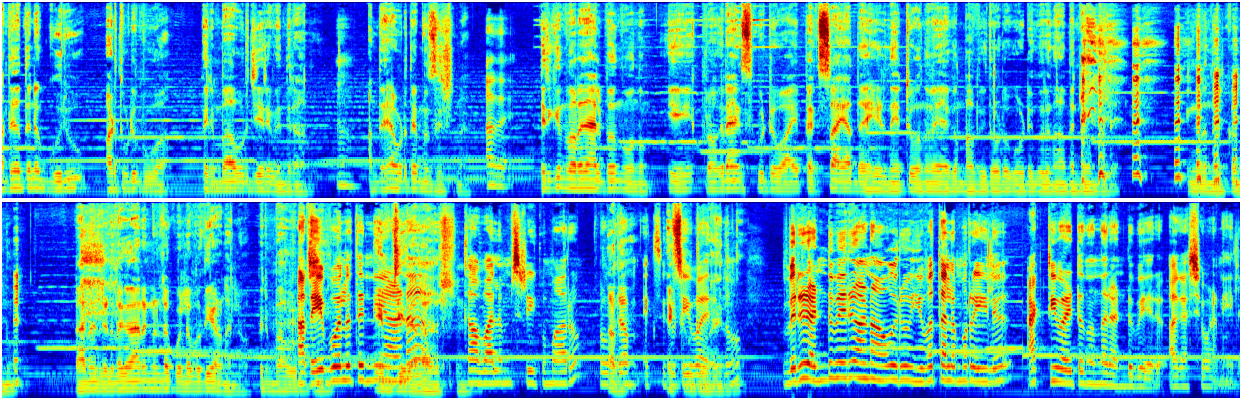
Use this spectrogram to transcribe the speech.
അദ്ദേഹത്തിന്റെ ഗുരു അടുത്തുകൂടി പോവുക. പെരുമ്പാവൂർ ജി രവീന്ദ്രനാഥ് അദ്ദേഹം അവിടുത്തെ മ്യൂസിഷ്യനാണ് ശരിക്കും പറഞ്ഞാൽ അത്ഭുതം തോന്നും. ഈ പ്രോഗ്രാം എക്സിക്യൂട്ടീവ് ആയി പെക്സായി അദ്ദേഹം എഴുന്നേറ്റ് വന്ന് വേഗം ഭവ്യതോടു കൂടി ഗുരുനാഥന്റെ മുമ്പിൽ ഇങ്ങനെ നിൽക്കുന്നു. കാരണം ലളിതഗാനങ്ങളുടെ കുലപതിയാണല്ലോ അതേപോലെ തന്നെയാണ് കാവാലം ശ്രീകുമാറും പ്രോഗ്രാം എക്സിക്യൂട്ടീവ് ആയിരുന്നു. ഇവർ രണ്ടുപേരുമാണ് ആ ഒരു യുവതലമുറയിൽ ആക്റ്റീവായിട്ട് നിന്ന രണ്ടുപേര് ആകാശവാണിയിൽ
